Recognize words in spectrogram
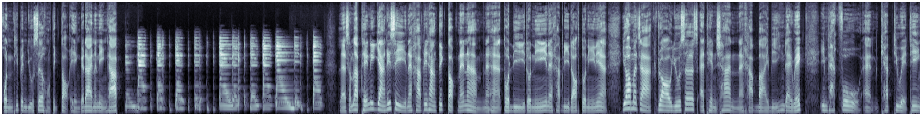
คนที่เป็น user ของ TikTok เองก็ได้นั่นเองครับ และสำหรับเทคนิคอย่างที่4นะครับที่ทาง TikTok แนะนำนะฮะตัว D ตัวนี้นะครับ D Doc ตัวนี้เนี่ยย่อมาจาก draw users attention นะครับ by being direct impactful and captivating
